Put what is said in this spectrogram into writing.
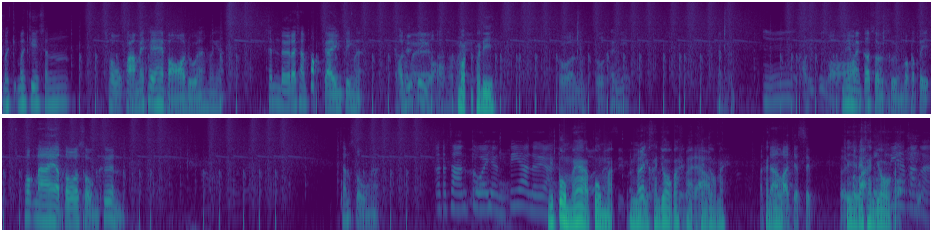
เมื่อกี้เมื่อกี้ฉันโชว์ความไม่เท่ให้ผอดูนะเมื่อกี้ฉันเดินแล้วฉันตกใจจริงๆเลยเอาที่จริงเหรอ หมดพอดี ตัวตัวแค่นี้อืมเอาที่จริงเหรอนี่มันก็ส่วนสูงปกติ พวกนายอะโตสูงขึ้น ฉันสูงอะ อาจารย์ตัวอย่างเตี้ยเลยอะมีปุ่มไหมอะปุ่มอะ มีเฮ้ยมีคันโยกปะมีคันโยกไหม อาคันจารโยย์กร้อยเจ็ดสิบฉันอยากได้คันโยก เตี้ยจังอะ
